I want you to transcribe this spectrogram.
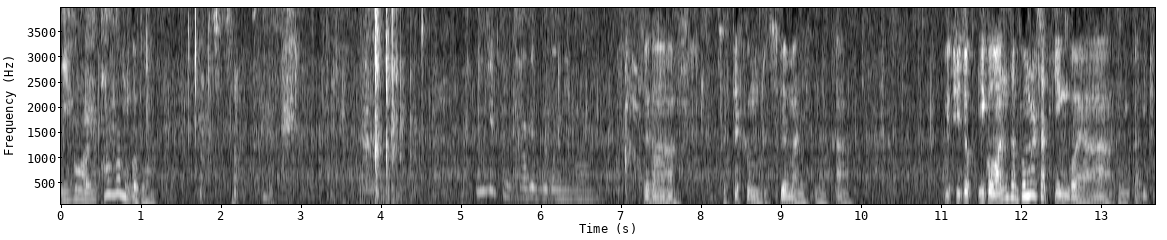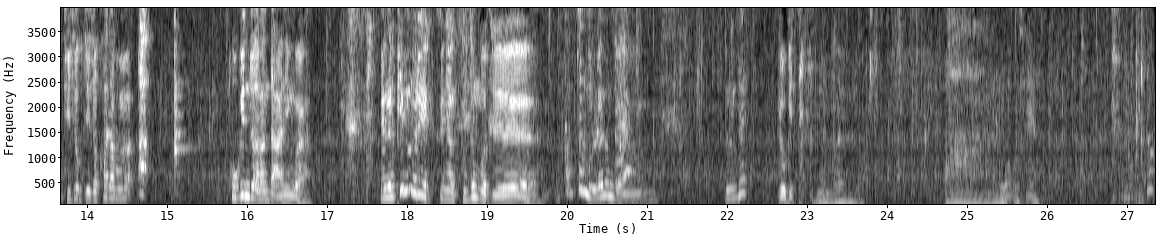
이거는 탄성이거든. 자주 보더니만. 제가 재택근무로 집에만 있으니까 이 뒤적 이거 완전 보물찾기인 거야. 그러니까 이렇게 뒤적뒤적 하다 보면 아 고긴 줄 알았는데 아닌 거야. 얘는 핏물이 그냥 굳은 거지. 깜짝 놀라는 거야. 근데 여기 딱 있는 거예요. 이렇게. 와 이거 보세요. 담았어?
